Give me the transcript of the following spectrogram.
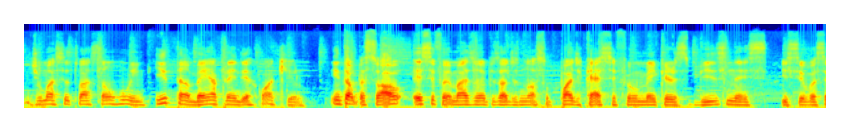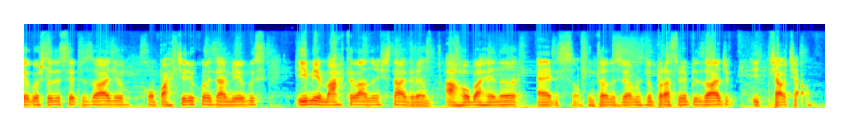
de uma situação ruim e também aprender com aquilo. Então, pessoal, esse foi mais um episódio do nosso podcast Filmmakers Business. E se você gostou desse episódio, compartilhe com os amigos e me marque lá no Instagram, arroba. Então nos vemos no próximo episódio e tchau, tchau.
